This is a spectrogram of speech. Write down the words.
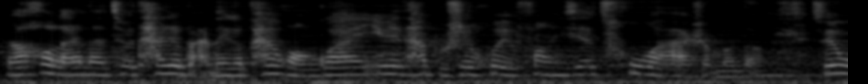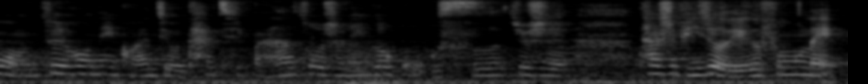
然后后来呢，就他就把那个拍黄瓜，因为他不是会放一些醋啊什么的，所以我们最后那款酒，它其实把它做成了一个古斯，就是它是啤酒的一个分类，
